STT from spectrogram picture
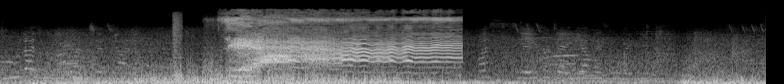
झूला झूला अच्छे से आया बस यही तो चाहिए हमें ज़िंदगी में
